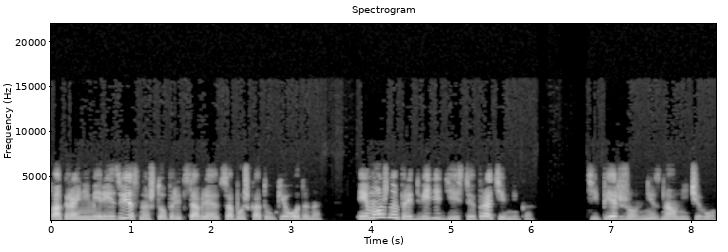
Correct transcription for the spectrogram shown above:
По крайней мере, известно, что представляют собой шкатулки Одана, и можно предвидеть действия противника. Теперь же он не знал ничего.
